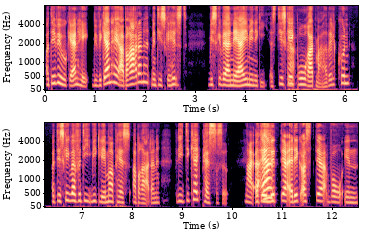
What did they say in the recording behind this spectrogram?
Og det vil vi jo gerne have. Vi vil gerne have apparaterne, men de skal helst, vi skal være nære med energi. Altså, de skal Ja. ikke bruge ret meget, vel? Kun, og det skal ikke være, fordi vi glemmer at passe apparaterne. Fordi de kan ikke passe sig selv. Nej, og Der det er jo er- lidt der, er det ikke også der, hvor en,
